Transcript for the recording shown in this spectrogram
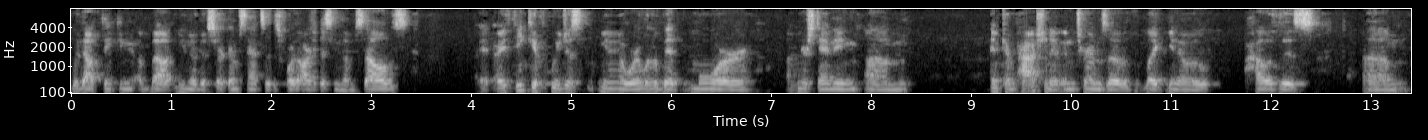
without thinking about you know the circumstances for the artists themselves. I, I, think if we just you know we're a little bit more understanding um, and compassionate in terms of like you know how this um,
